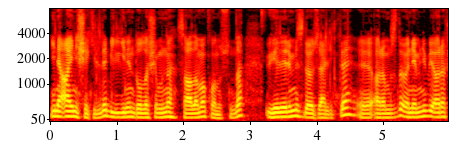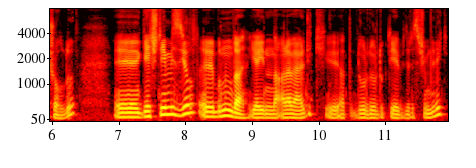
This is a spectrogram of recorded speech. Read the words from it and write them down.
Yine aynı şekilde bilginin dolaşımını sağlama konusunda üyelerimizle özellikle e, aramızda önemli bir araç oldu. Ee, geçtiğimiz yıl e, bunun da yayınına ara verdik. E, durdurduk diyebiliriz şimdilik.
